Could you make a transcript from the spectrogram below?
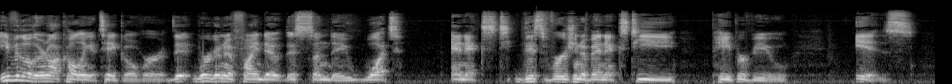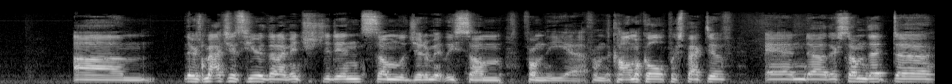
even though they're not calling it Takeover, we're going to find out this Sunday what NXT, this version of NXT pay per view is. Um, there's matches here that I'm interested in, some legitimately, some from the uh, from the comical perspective, and uh, there's some that. Uh,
